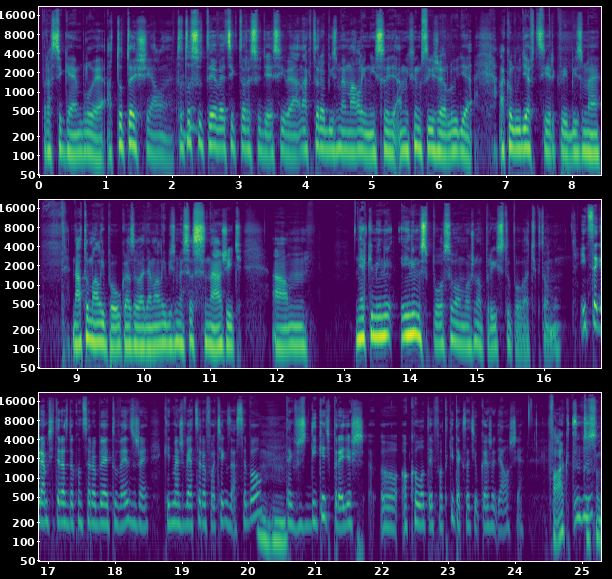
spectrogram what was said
proste gambluje. A toto je šialené. Toto sú tie veci, ktoré sú desivé a na ktoré by sme mali myslieť a myslím si, že ľudia, ako ľudia v cirkvi by sme na to mali poukazovať a mali by sme sa snažiť um, nejakým iný, iným spôsobom možno prístupovať k tomu. Instagram si teraz dokonca robí aj tú vec, že keď máš viacero fotiek za sebou, mm-hmm. tak vždy, keď prejdeš uh, okolo tej fotky, tak sa ti ukáže ďalšia. Fakt? Mm-hmm. To som...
